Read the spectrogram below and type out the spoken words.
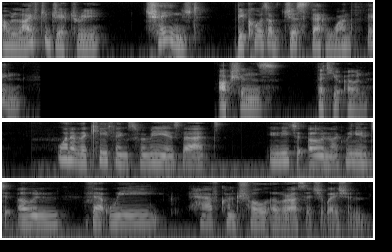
Our life trajectory changed because of just that one thing. Options that you own. One of the key things for me is that you need to own, like we needed to own that we have control over our situation.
